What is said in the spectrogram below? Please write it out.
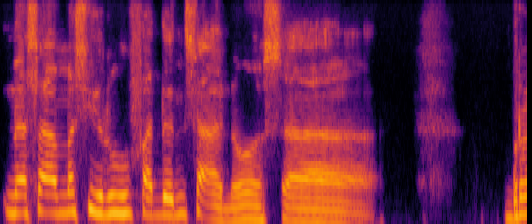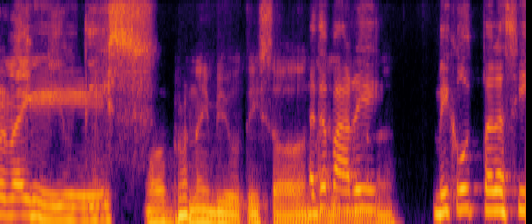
nasama si Rufa dun sa ano, sa Brunei Okay. Beauties. Oh, Brunei Beauty. So, Ito, na- pare. na- May quote pala si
